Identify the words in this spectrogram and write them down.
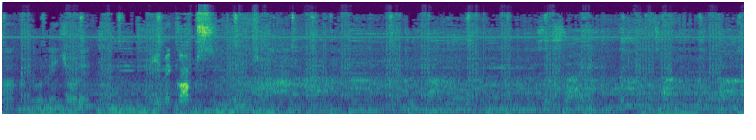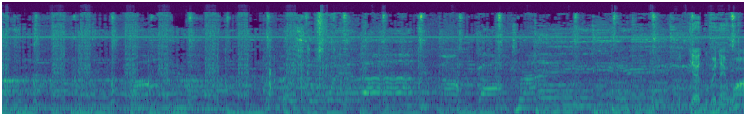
อะกดเพลงโชว์เลยด้ยินไหมก๊อปส์ กุญแจกูไปไหนวะ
